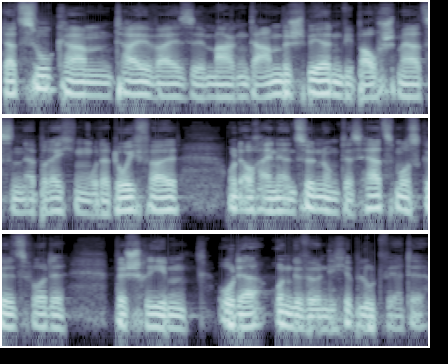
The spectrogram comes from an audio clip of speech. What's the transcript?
Dazu kamen teilweise Magen-Darm-Beschwerden wie Bauchschmerzen, Erbrechen oder Durchfall und auch eine Entzündung des Herzmuskels wurde beschrieben oder ungewöhnliche Blutwerte.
